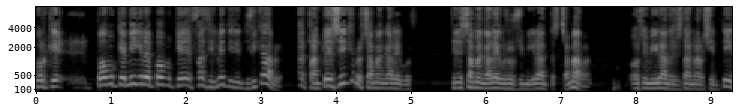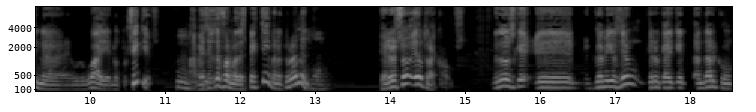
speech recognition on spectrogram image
Porque eh, povo que migra é povo que é facilmente identificable. Ah, tanto é así que nos chaman galegos. Que les chaman galegos os inmigrantes, chamaban. Os inmigrantes que están na Argentina, Uruguai e noutros sitios. Mm. A veces de forma despectiva, naturalmente. Pero eso é outra cousa. Entón, que eh, coa migración creo que hai que andar con...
